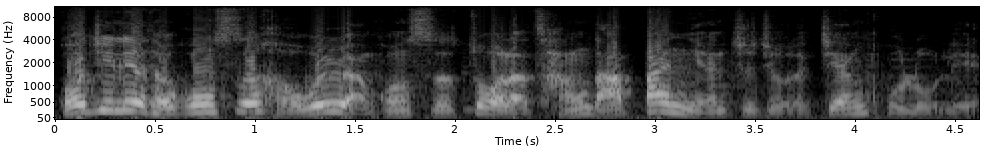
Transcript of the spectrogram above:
国际猎头公司和微软公司做了长达半年之久的艰苦努力。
